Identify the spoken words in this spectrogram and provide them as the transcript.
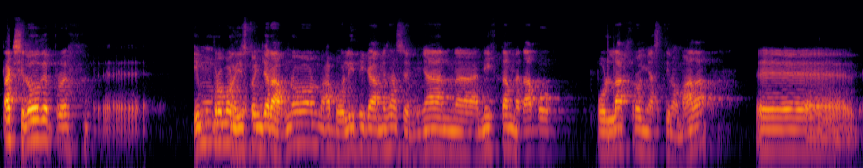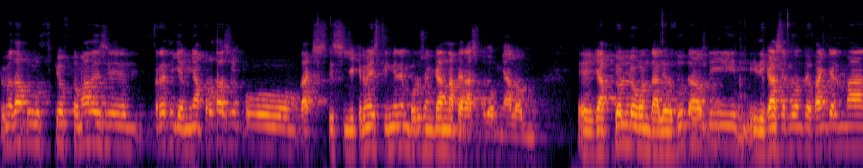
Εντάξει, λόγω δε προ... ε, ήμουν προπονητής των κεραυνών, απολύθηκα μέσα σε μια ε, νύχτα μετά από πολλά χρόνια στην ομάδα. Ε, μετά από δύο εβδομάδες ε, βρέθηκε μια πρόταση που εντάξει, στη συγκεκριμένη στιγμή δεν μπορούσε καν να περάσει από το μυαλό μου. Ε, για ποιο λόγο τα λέω τούτα, ότι ειδικά σε αυτό το επάγγελμα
